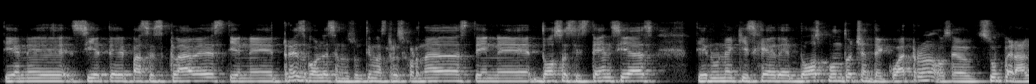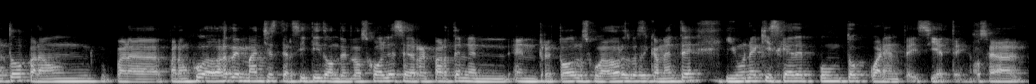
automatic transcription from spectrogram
Tiene siete pases claves, tiene tres goles en las últimas tres jornadas, tiene dos asistencias, tiene un XG de 2.84, o sea, súper alto para un, para, para, un jugador de Manchester City, donde los goles se reparten en, entre todos los jugadores, básicamente, y un XG de .47. O sea,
